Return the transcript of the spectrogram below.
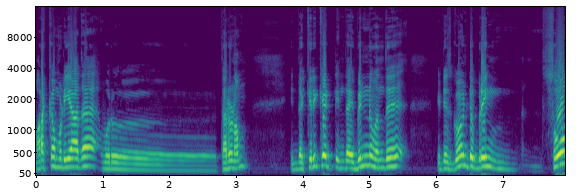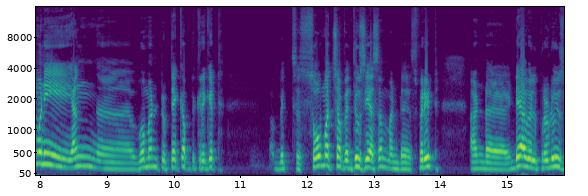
மறக்க முடியாத ஒரு தருணம். இந்த கிரிக்கெட் இந்த வின்னு வந்து it is going to bring so many young women to take up cricket with so much of enthusiasm and spirit and India will produce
